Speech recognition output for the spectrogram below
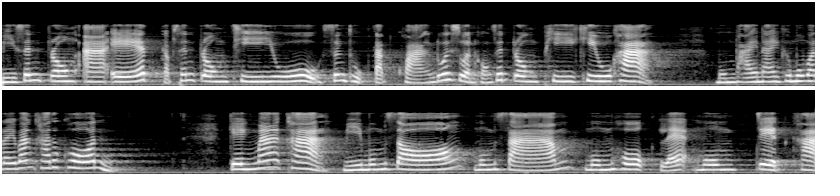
มีเส้นตรง RS กับเส้นตรง TU ซึ่งถูกตัดขวางด้วยส่วนของเส้นตรง PQ ค่ะ มุมภายในคือมุมอะไรบ้างคะทุกคน เก่งมากค่ะ มีมุม 2 มุม 3 มุม 6 และมุม 7 ค่ะ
